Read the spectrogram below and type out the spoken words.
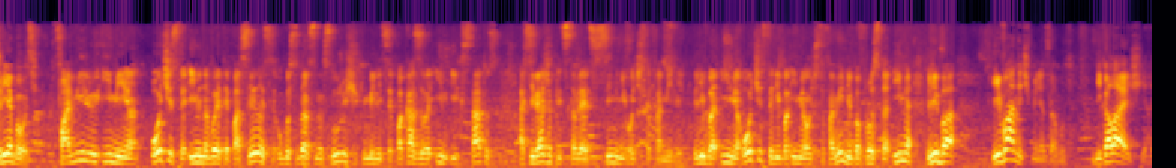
требовать фамилию, имя, отчество именно в этой последовательности у государственных служащих и милиции, показывая им их статус, а себя же представлять с имени, отчества, фамилии. Либо имя, отчество, либо имя, отчество, фамилия, либо просто имя, либо Иваныч меня зовут, Николаевич я.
